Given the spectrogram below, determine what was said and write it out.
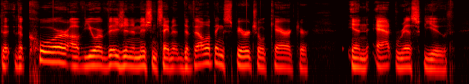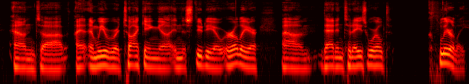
the the core of your vision and mission statement: developing spiritual character in at-risk youth. And uh, I, and we were talking uh, in the studio earlier um, that in today's world, clearly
